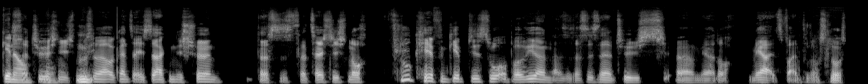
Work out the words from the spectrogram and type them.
Genau. Das ist natürlich nicht, muss man auch ganz ehrlich sagen, nicht schön dass es tatsächlich noch Flughäfen gibt, die so operieren. Also das ist natürlich ähm, ja doch mehr als verantwortungslos.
